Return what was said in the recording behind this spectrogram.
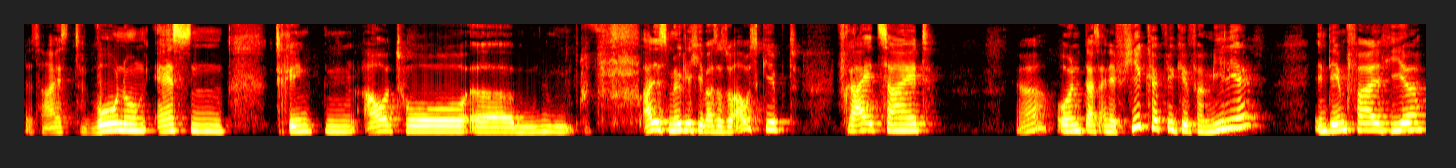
Das heißt Wohnung, Essen, Trinken, Auto, ähm, alles Mögliche, was er so ausgibt Freizeit. Ja, und dass eine vierköpfige Familie in dem Fall hier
